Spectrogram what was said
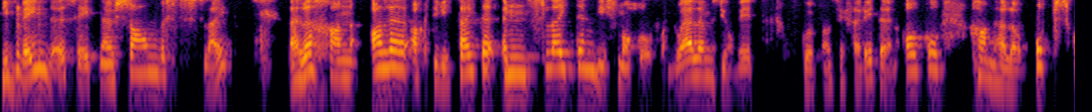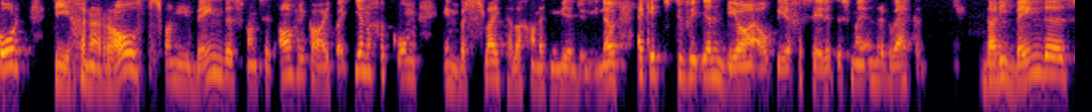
die bendes het nou saam besluit Hulle gaan alle aktiwiteite insluitend die smokkel van dwelms, die onwettige koop van sigarette en alkohol gaan hulle opskort. Die generaals van die bendes van Suid-Afrika het byeengekom en besluit hulle gaan dit nie meer doen nie. Nou, ek het toe vir een DHLP gesê dit is my indrukwekkend dat die bendes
